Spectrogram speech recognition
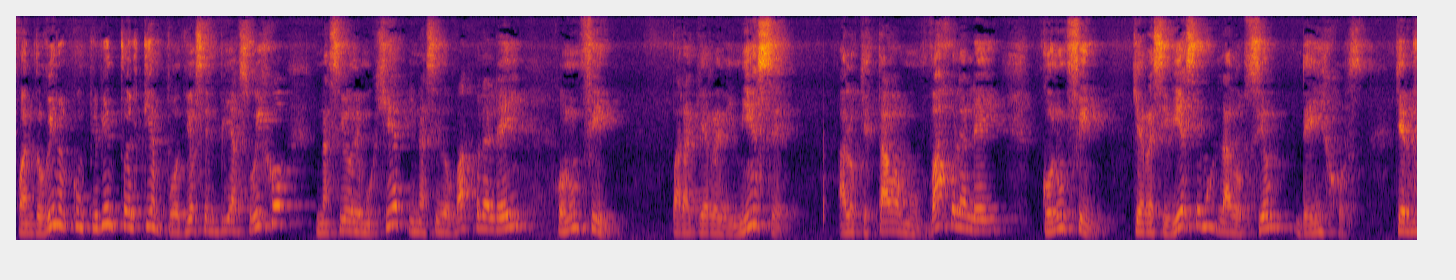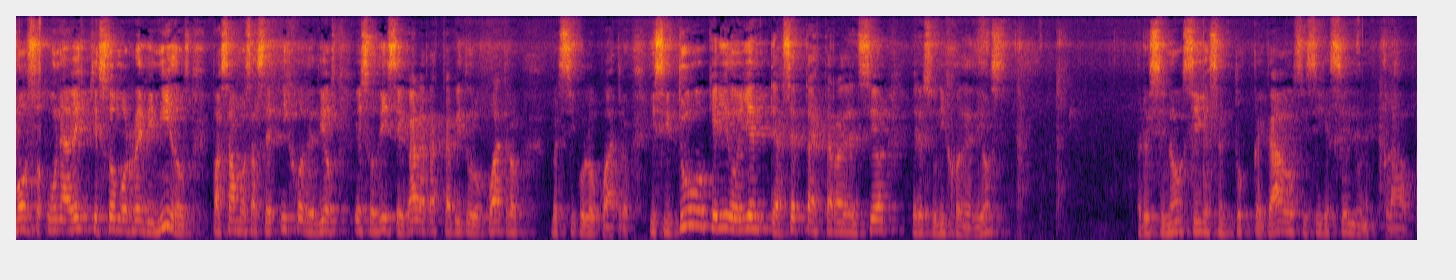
Cuando vino el cumplimiento del tiempo, Dios envía a su Hijo, nacido de mujer y nacido bajo la ley, con un fin, para que redimiese a los que estábamos bajo la ley, con un fin, que recibiésemos la adopción de hijos. Qué hermoso, una vez que somos redimidos, pasamos a ser hijos de Dios. Eso dice Gálatas capítulo 4, versículo 4. Y si tú, querido oyente, aceptas esta redención, eres un hijo de Dios. Pero si no, sigues en tus pecados y sigues siendo un esclavo.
